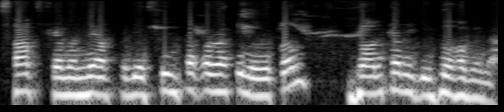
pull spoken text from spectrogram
সাবস্ক্রাইবার নিয়ে আপনাদের চিন্তা করা কোনো রকম দরকারই কিন্তু হবে না।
